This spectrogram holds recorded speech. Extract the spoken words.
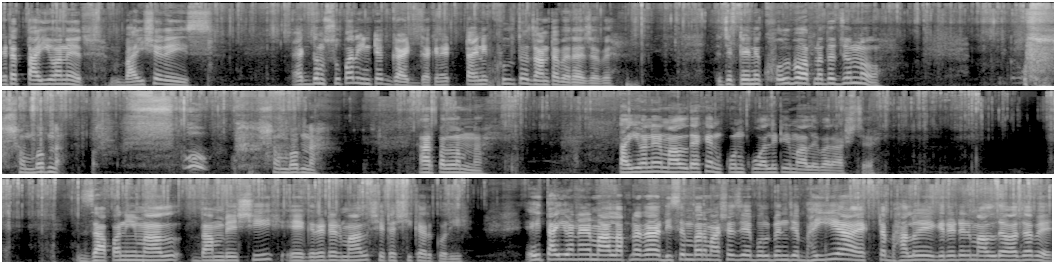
এটা তাইওয়ানের বাইশের এইস একদম সুপার ইনটেক গাইড দেখেন, এর টাইনে খুলতেও জানটা বেড়ায় যাবে। এই যে ট্রেনে খুলবো আপনাদের জন্য? সম্ভব না। ও, সম্ভব না। আর পারলাম না। তাইওয়ানের মাল দেখেন, কোন কোয়ালিটির মাল এবার আসছে। জাপানি মাল দাম বেশি এ গ্রেডের মাল, সেটা স্বীকার করি। এই তাইওয়ানের মাল আপনারা ডিসেম্বর মাসে যে বলবেন যে, ভাইয়া, একটা ভালো এ গ্রেডের মাল দেওয়া যাবে।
